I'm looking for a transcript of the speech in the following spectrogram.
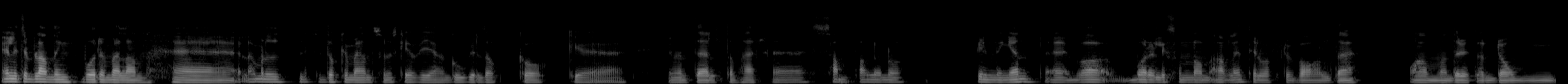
en liten blandning både mellan eh, lite dokument som du skrev via Google Doc och eh, eventuellt de här eh, samtalen och filmningen. Eh, var, var det liksom någon anledning till varför du valde och använder utan de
